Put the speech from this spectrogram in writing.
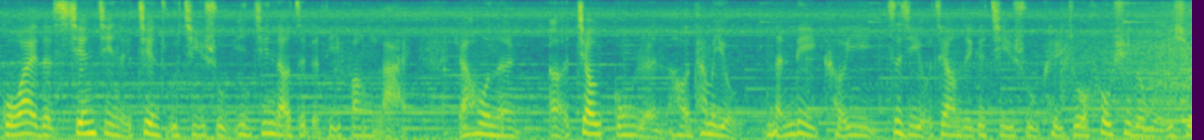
国外的先进的建筑技术引进到这个地方来，然后呢，呃，教育工人，然后他们有能力可以自己有这样的一个技术，可以做后续的维修。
